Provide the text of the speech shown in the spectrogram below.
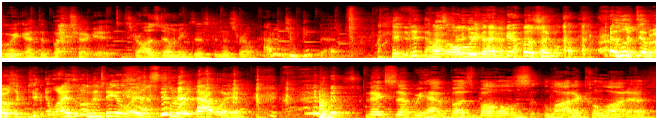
we got the butt chug it. Straws don't exist in this realm. How did you get that? Did it bounce all the way back? I was like, I looked up and I was like, why is it on the table? I just threw it that way. Next up, we have Buzz Balls Lotta Colada.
